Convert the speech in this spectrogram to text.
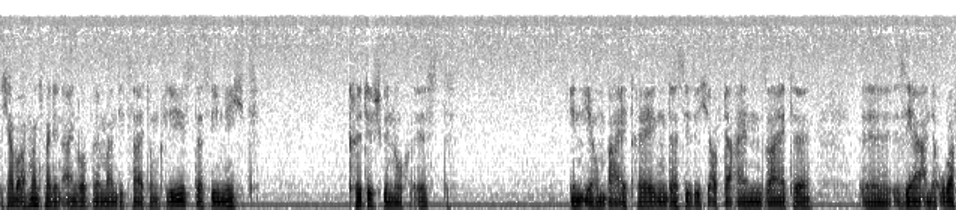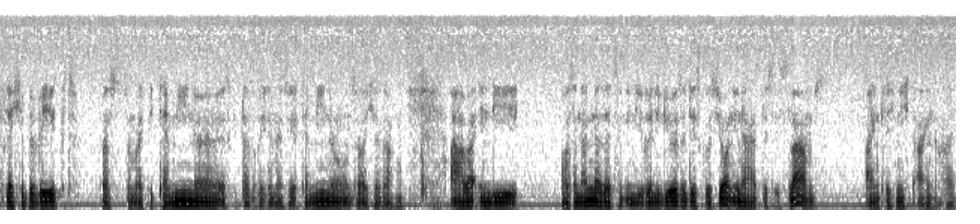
Ich habe auch manchmal den Eindruck, wenn man die Zeitung liest, dass sie nicht kritisch genug ist in ihren Beiträgen, dass sie sich auf der einen Seite äh, sehr an der Oberfläche bewegt, was zum Beispiel Termine, es gibt also regelmäßige Termine und solche Sachen, aber in die Auseinandersetzung, in die religiöse Diskussion innerhalb des Islams eigentlich nicht eingreift.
